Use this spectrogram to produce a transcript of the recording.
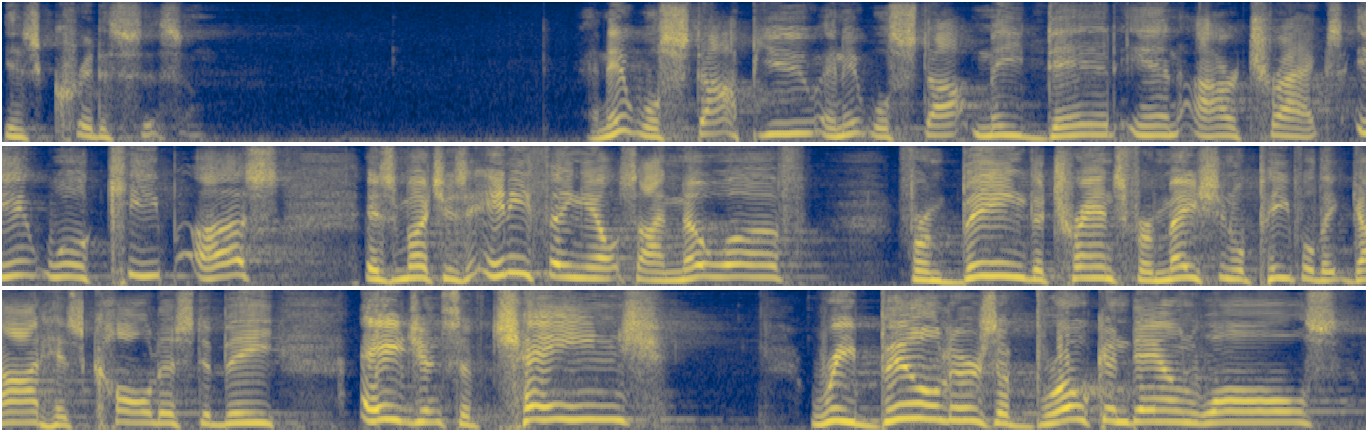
is criticism. And it will stop you and it will stop me dead in our tracks. It will keep us, as much as anything else I know of, from being the transformational people that God has called us to be, agents of change, rebuilders of broken down walls,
